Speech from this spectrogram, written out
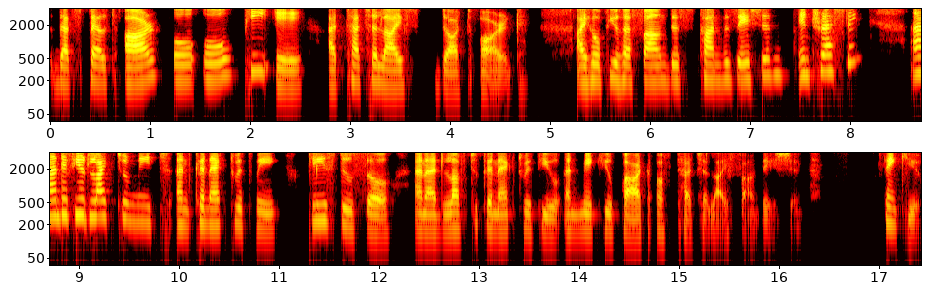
that's spelled R-O-O-P-A at touchalife.org. I hope you have found this conversation interesting and if you'd like to meet and connect with me, please do so. And I'd love to connect with you and make you part of Touch a Life Foundation. Thank you.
